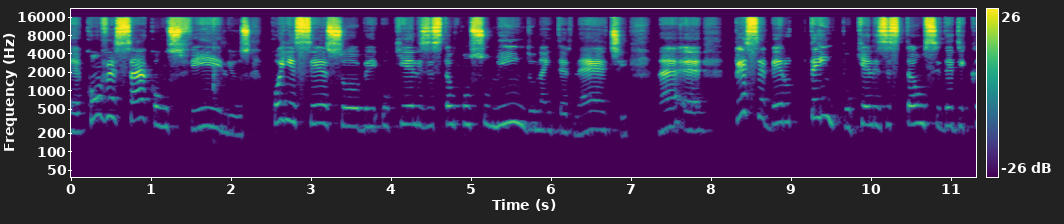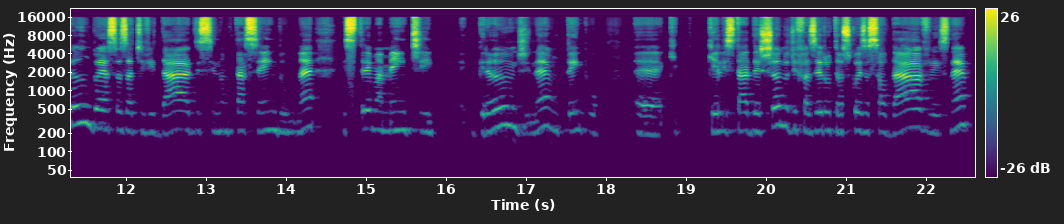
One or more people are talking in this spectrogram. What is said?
é, conversar com os filhos, conhecer sobre o que eles estão consumindo na internet, né? É, perceber o tempo que eles estão se dedicando a essas atividades, se não está sendo né, extremamente grande, né, um tempo é, que que ele está deixando de fazer outras coisas saudáveis, né?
